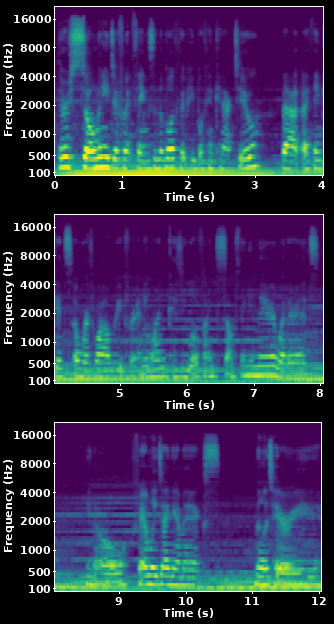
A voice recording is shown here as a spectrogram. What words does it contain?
There's so many different things in the book that people can connect to that I think it's a worthwhile read for anyone because you will find something in there, whether it's, you know, family dynamics, military,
